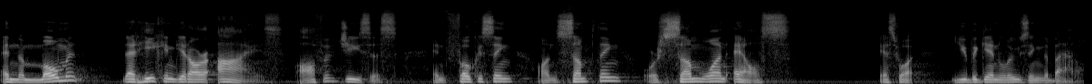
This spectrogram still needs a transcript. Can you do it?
And the moment that he can get our eyes off of Jesus and focusing on something or someone else, guess what? You begin losing the battle.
